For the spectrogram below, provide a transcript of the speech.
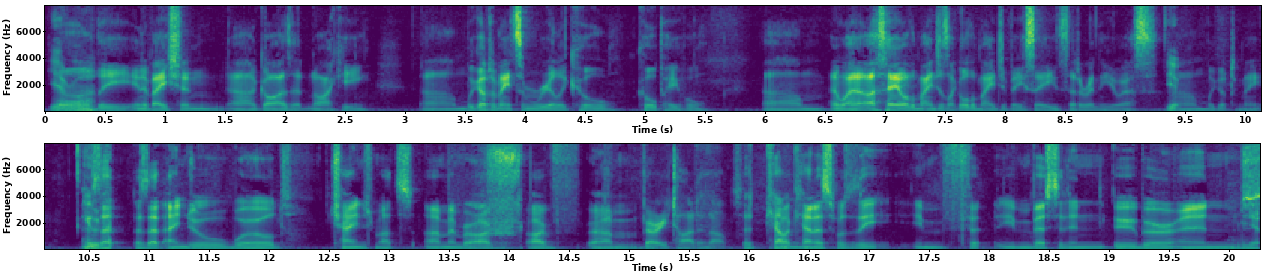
Yeah, all right. the innovation uh, guys at Nike. Um, we got to meet some really cool cool people. Um, and when I say all the majors, like all the major VCs that are in the US, Yep. um, we got to meet. You Has that, has that angel world changed much? I remember I've I've um, Very tightened up. so Calacanis was the inf- invested in Uber and Yep.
